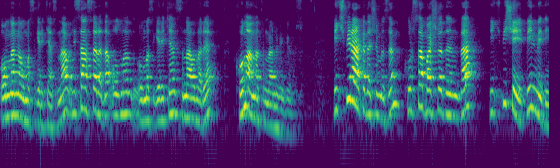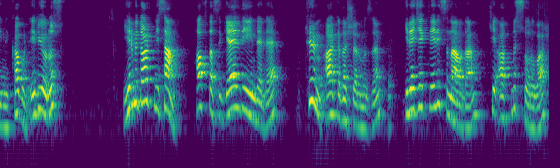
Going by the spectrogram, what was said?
onların olması gereken sınav, lisanslara da olma, olması gereken sınavları, konu anlatımlarını veriyoruz. Hiçbir arkadaşımızın kursa başladığında hiçbir şey bilmediğini kabul ediyoruz. 24 Nisan haftası geldiğinde de tüm arkadaşlarımızın girecekleri sınavdan ki 60 soru var.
